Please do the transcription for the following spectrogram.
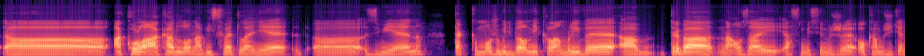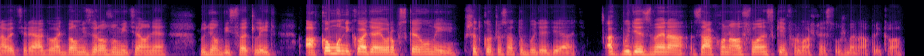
uh, ako lákadlo na vysvetlenie uh, zmien, tak môžu byť veľmi klamlivé a treba naozaj, ja si myslím, že okamžite na veci reagovať, veľmi zrozumiteľne ľuďom vysvetliť a komunikovať aj Európskej únii všetko, čo sa tu bude diať. Ak bude zmena zákona o Slovenskej informačnej službe napríklad,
